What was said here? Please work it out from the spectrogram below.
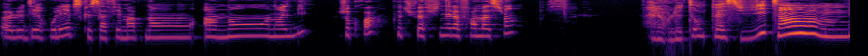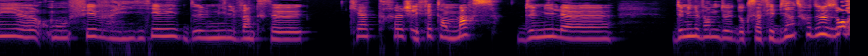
le déroulé, parce que ça fait maintenant un an, un an et demi, je crois, que tu as fini la formation. Alors le temps passe vite, hein. On est en février 2024, je l'ai fait en mars 2000, 2022, donc ça fait bientôt deux ans.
